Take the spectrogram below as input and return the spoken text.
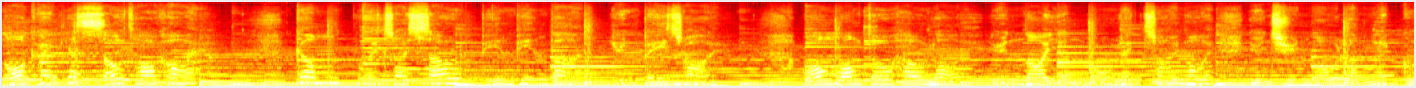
我却一手托开。金杯在手，偏偏不愿比赛。往往到后来，原来人无力再爱，完全无能力灌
